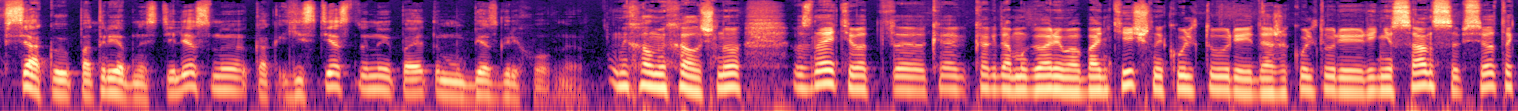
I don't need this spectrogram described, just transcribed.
всякую потребность телесную как естественную, поэтому безгреховную. Михаил Михайлович, но вы знаете, вот э, когда мы говорим об античной культуре и даже культуре Ренессанса, все-таки,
